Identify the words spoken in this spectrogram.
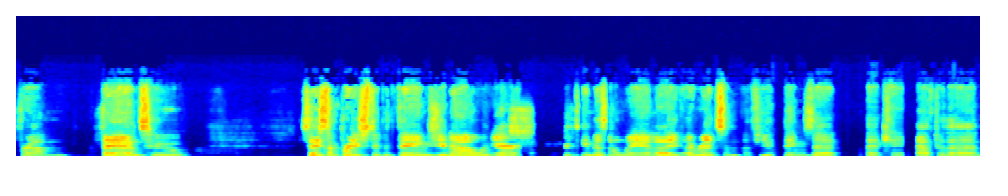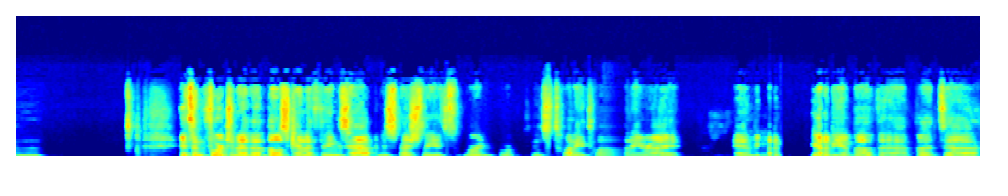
from fans who say some pretty stupid things, you know, when your yes. your team doesn't win. I, I read some a few things that that came after that, and it's unfortunate that those kind of things happen, especially it's we're, we're it's 2020, right? And we gotta, we gotta be above that. But uh,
